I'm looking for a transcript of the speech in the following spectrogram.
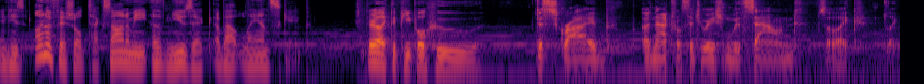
in his unofficial taxonomy of music about landscape. They're like the people who describe a natural situation with sound. So like like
